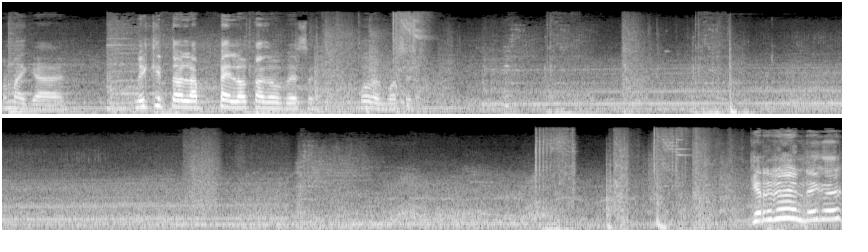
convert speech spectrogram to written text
Oh my god. Me quitó la pelota dos veces. Pobre Moses. Get it in, nigga.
